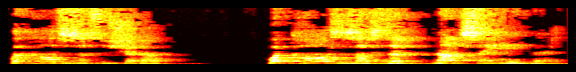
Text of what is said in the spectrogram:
What causes us to shut up? What causes us to not say anything?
